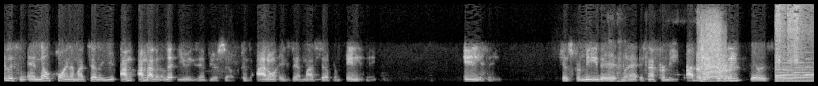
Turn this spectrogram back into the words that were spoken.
And listen, at no point am I telling you. I'm. I'm not going to let you exempt yourself because I don't exempt myself from anything. Anything. Because for me, there. It's not for me. Objectively, there is.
